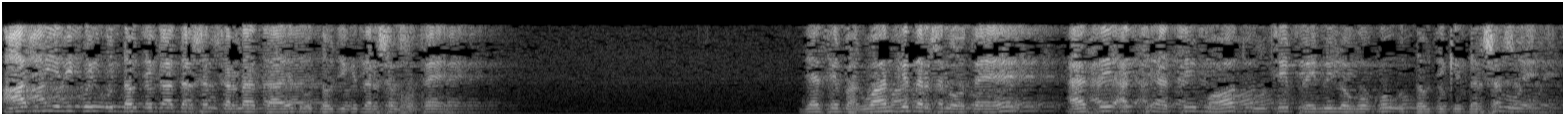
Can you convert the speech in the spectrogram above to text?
आज भी यदि कोई उद्धव जी का दर्शन करना चाहे तो उद्धव जी के दर्शन होते हैं। जैसे भगवान के दर्शन होते हैं, ऐसे अच्छे अच्छे, बहुत ऊँचे प्रेमी लोगों को उद्धव जी के दर्शन हुए हैं।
